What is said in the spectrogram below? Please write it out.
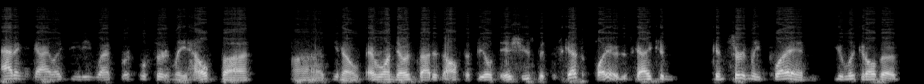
adding a guy like Dede Westbrook will certainly help. Uh, uh, you know, everyone knows about his off the field issues, but this guy's a player. This guy can can certainly play. And you look at all the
